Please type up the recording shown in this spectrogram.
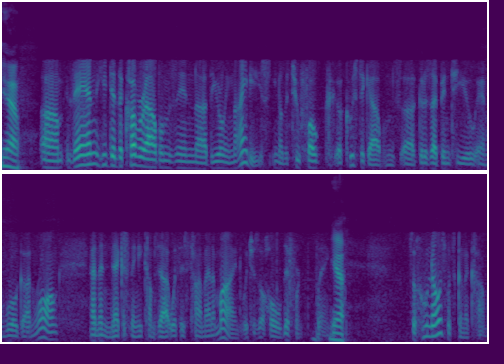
Yeah. Um, then he did the cover albums in uh, the early '90s. You know, the two folk acoustic albums, uh, "Good as I've Been to You" and "World Gone Wrong." And then next thing he comes out with his Time Out of Mind, which is a whole different thing. Yeah. So who knows what's going to come?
